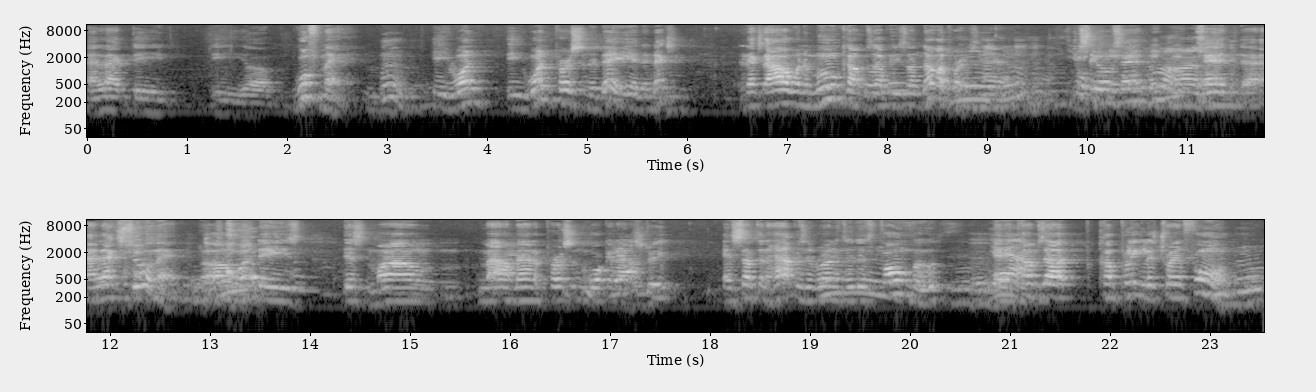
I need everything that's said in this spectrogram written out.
and like the the uh, Wolfman. He one he one person today, and the next the next hour when the moon comes up, he's another person. You see what I'm saying? Come on, Harvey. And uh, I like Superman. Uh, one day he's this mild, mild mannered person walking down the street, and something happens and runs into this phone booth, and it comes out completely transformed.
